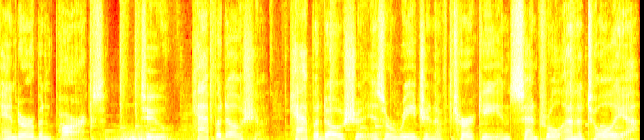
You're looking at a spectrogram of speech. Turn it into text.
and urban parks. 2. Cappadocia Cappadocia is a region of Turkey in central Anatolia.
